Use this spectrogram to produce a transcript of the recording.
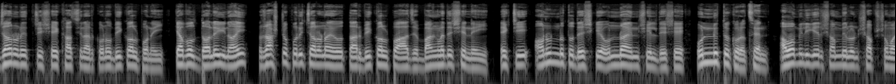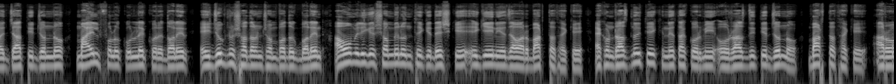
জননেত্রী শেখ হাসিনার কোনো বিকল্প নেই। কেবল দলেই নয়, রাষ্ট্র পরিচালনায়ও তার বিকল্প আজ বাংলাদেশে নেই। একটি অনুন্নত দেশকে উন্নয়নশীল দেশে উন্নীত করেছেন। আওয়ামী লীগের সম্মেলন সবসময় জাতির জন্য মাইল ফলক উল্লেখ করে দলের এই যুগ্ম সাধারণ সম্পাদক বলেন, আওয়ামী লীগের সম্মেলন থেকে দেশকে এগিয়ে নিয়ে যাওয়ার বার্তা থাকে। এখন রাজনৈতিক নেতাকর্মী ও রাজনীতির জন্য বার্তা থাকে। আরও,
